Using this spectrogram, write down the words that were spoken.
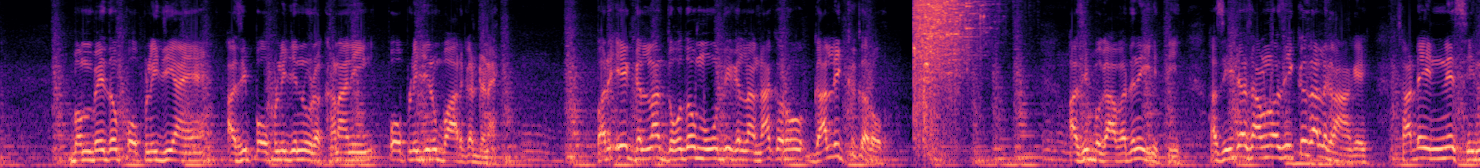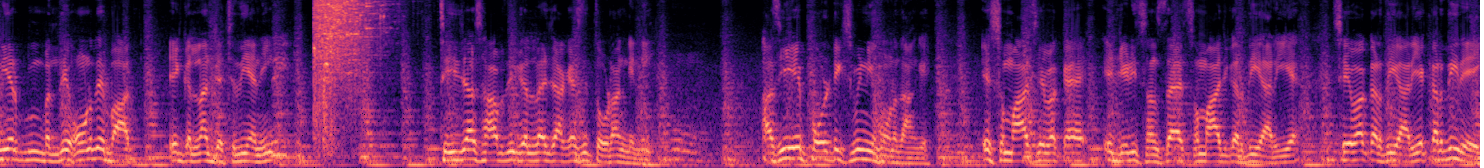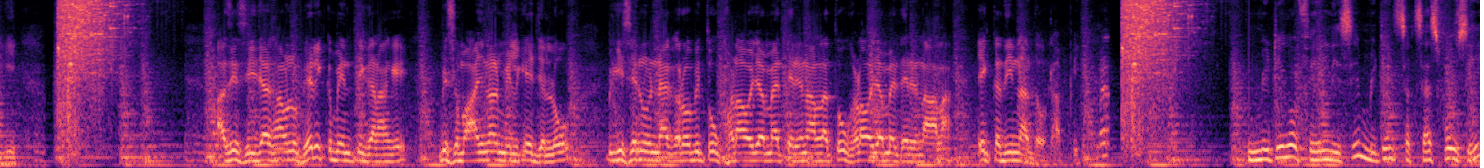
ਬੰਬੇ ਤੋਂ ਪੋਪਲੀ ਜੀ ਆਏ ਆ, ਅਸੀਂ ਪੋਪਲੀ ਜੀ ਨੂੰ ਰੱਖਣਾ ਨਹੀਂ, ਪੋਪਲੀ ਜੀ ਨੂੰ ਬਾਹਰ ਕੱਢਣਾ ਪਰ ਇਹ ਗੱਲਾਂ ਦੋ ਦੋ ਮੂੰਹ ਦੀ ਗੱਲਾਂ ਨਾ ਕਰੋ, ਗੱਲ ਇੱਕ ਕਰੋ। ਅਸੀਂ ਬਗਾਵਤ ਨਹੀਂ ਕੀਤੀ। ਹਸੀਜਾ ਸਾਹਿਬ ਨੂੰ ਅਸੀਂ ਇੱਕ ਗੱਲ ਕਹਾਂਗੇ, ਸਾਡੇ ਇੰਨੇ ਸੀਨੀਅਰ ਬੰਦੇ ਹੋਣ ਦੇ ਬਾਅਦ ਇਹ ਗੱਲਾਂ ਜੱਚਦੀਆਂ ਨਹੀਂ। ਸੀਜਾ ਸਾਹਿਬ ਦੀ ਗੱਲਾਂ ਜਾ ਕੇ ਅਸੀਂ ਤੋੜਾਂਗੇ ਨਹੀਂ। ਅਸੀਂ ਇਹ ਪੋਲਿਟਿਕਸ ਵੀ ਨਹੀਂ ਹੋਣ ਦਾਂਗੇ। ਇਹ ਸਮਾਜ ਸੇਵਕ ਹੈ, ਇਹ ਜਿਹੜੀ ਸੰਸਥਾ ਹੈ, ਸਮਾਜ ਕਰਦੀ ਆ ਰਹੀ ਹੈ। ਸੇਵਾ ਕਰਦੀ ਆ ਰਹੀ ਹੈ, ਕਰਦੀ ਰਹੇਗੀ। ਅਸੀਂ ਸੀਜਾ ਸਾਹਿਬ ਨੂੰ ਫਿਰ ਇੱਕ ਬੇਨਤੀ ਕਰਾਂਗੇ ਵੀ ਸਮਾਜ ਨਾਲ ਮਿਲ ਕੇ ਚੱਲੋ ਵੀ ਕਿਸੇ ਨੂੰ ਇੰਨਾ ਕਰੋ ਵੀ ਤੂੰ ਖੜਾ ਹੋ ਜਾ, ਮੈਂ ਤੇਰੇ ਨਾਲ ਆ, ਤੂੰ ਖੜਾ ਹੋ ਜਾ, ਮੈਂ ਤੇਰੇ ਨਾਲ ਆ। ਇਹ ਕਦੀ ਨਾ ਦੋ ਟਾਪੀ। ਮੀਟਿੰਗ ਉਹ ਫੇਲ ਨਹੀਂ ਸੀ ਮੀਟਿੰਗ ਸਕਸੈਸਫੁਲ ਸੀ,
